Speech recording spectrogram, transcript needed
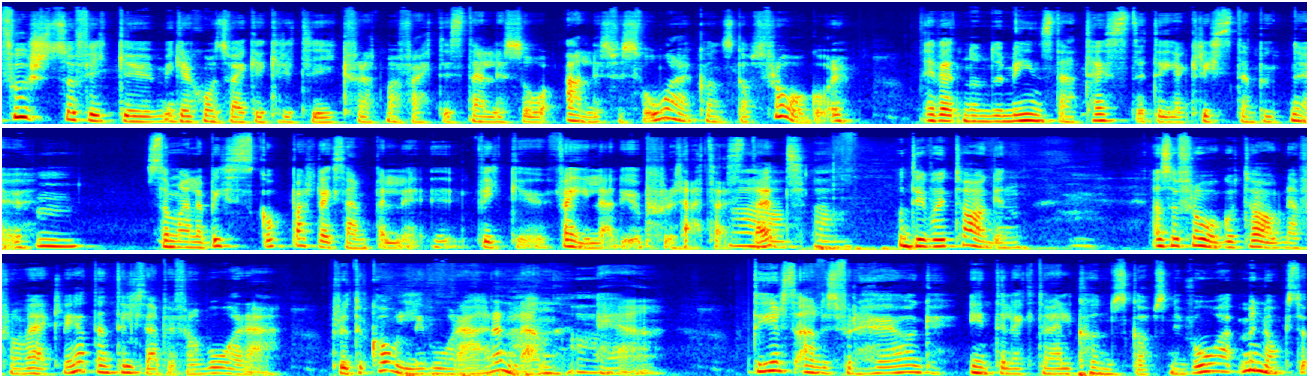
först så fick ju Migrationsverket kritik för att man faktiskt ställde så alldeles för svåra kunskapsfrågor. Jag vet inte om du minns det här testet i kristen.nu Mm. som alla biskopar till exempel eh, fick ju, failade ju på det här testet. Ja, ja. Och det var ju tagen, alltså frågor tagna från verkligheten, till exempel från våra protokoll i våra ärenden. Ja. Eh, dels alldeles för hög intellektuell kunskapsnivå men också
